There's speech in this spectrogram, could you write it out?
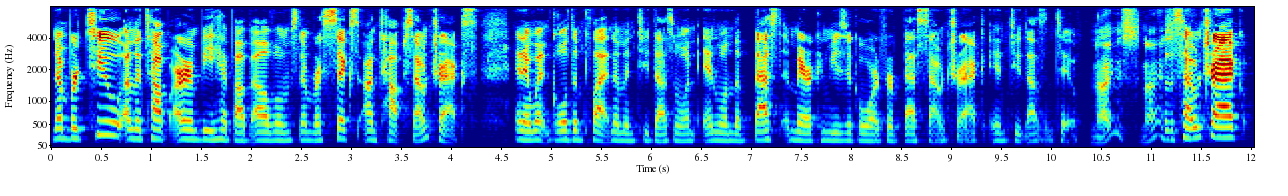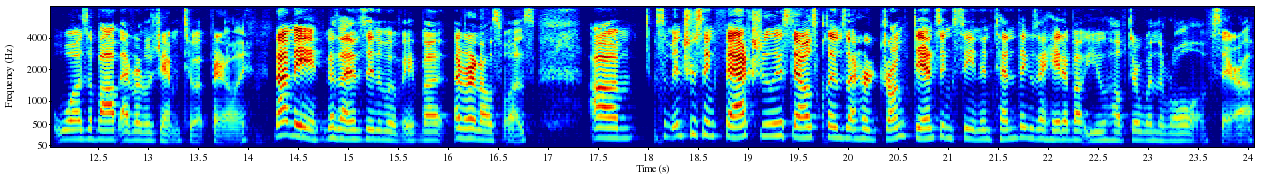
number two on the top R&B hip hop albums, number six on top soundtracks, and it went gold and platinum in 2001 and won the Best American Music Award for Best Soundtrack in 2002. Nice, nice. So the soundtrack was a bop. Everyone was jamming to it, apparently. Not me, because I hadn't seen the movie, but everyone else was. Um, some interesting facts. Julia Stiles claims that her drunk dancing scene in 10 Things I Hate About You helped her win the role of Sarah.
